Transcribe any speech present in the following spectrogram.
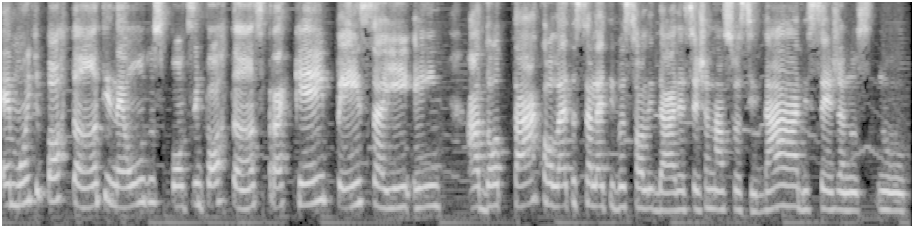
é muito importante, né? um dos pontos importantes para quem pensa em, em, adotar coleta seletiva solidária, seja na sua cidade, seja no, no,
